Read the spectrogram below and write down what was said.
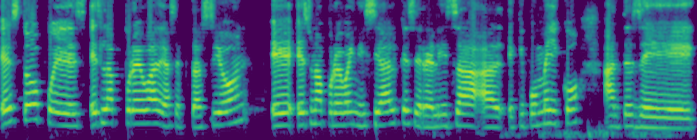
Esto pues es la prueba de aceptación, eh, es una prueba inicial que se realiza al equipo médico antes de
